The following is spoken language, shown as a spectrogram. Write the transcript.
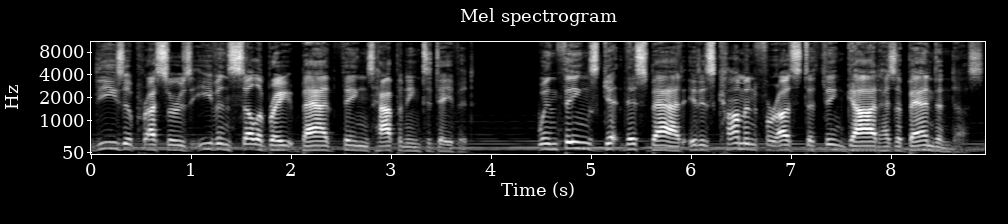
These oppressors even celebrate bad things happening to David. When things get this bad, it is common for us to think God has abandoned us.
